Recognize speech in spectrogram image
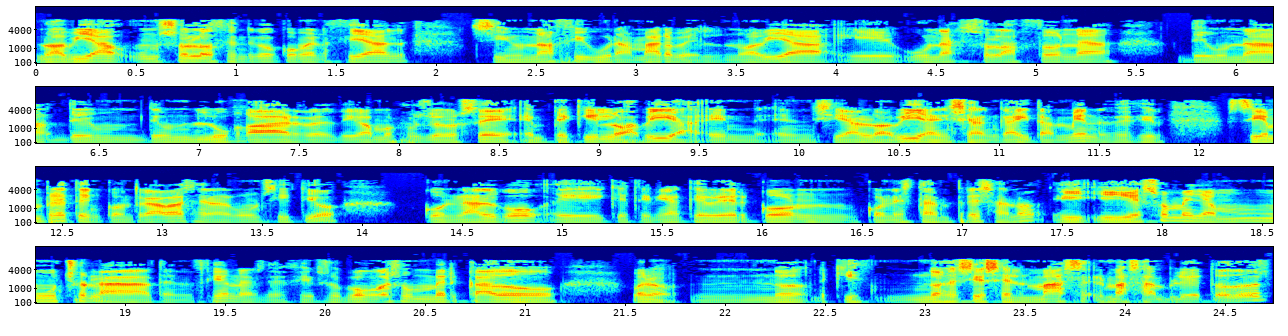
no había un solo centro comercial sin una figura Marvel. No había eh, una sola zona de, una, de, un, de un lugar, digamos, pues yo lo sé, en Pekín lo había, en, en Xi'an lo había, en Shanghái también. Es decir, siempre te encontrabas en algún sitio con algo eh, que tenía que ver con, con esta empresa, ¿no? Y, eso me llamó mucho la atención, es decir, supongo que es un mercado, bueno, no, no sé si es el más, el más amplio de todos,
